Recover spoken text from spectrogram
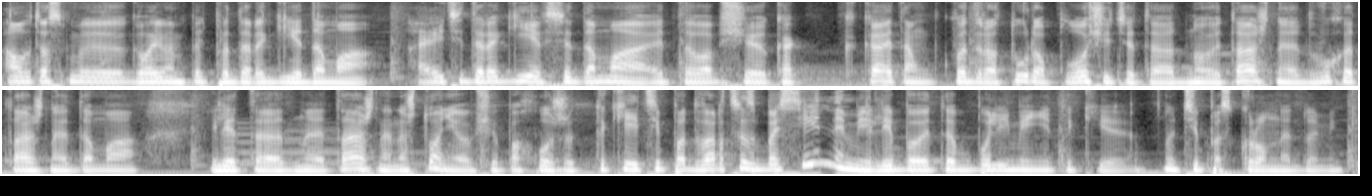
А вот раз мы говорим опять про дорогие дома, а эти дорогие все дома, это вообще как, какая там квадратура, площадь, это одноэтажные, двухэтажные дома, или это одноэтажные, на что они вообще похожи? Такие типа дворцы с бассейнами, либо это более-менее такие, ну типа скромные домики?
